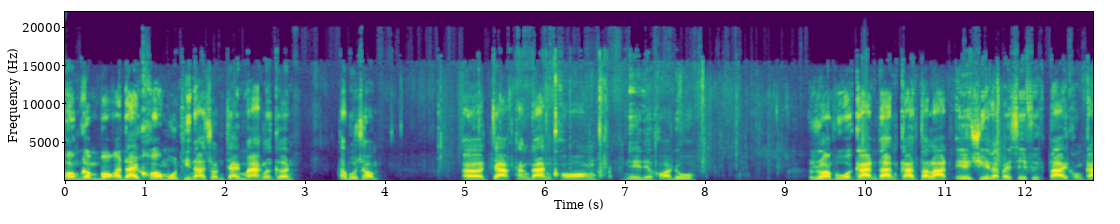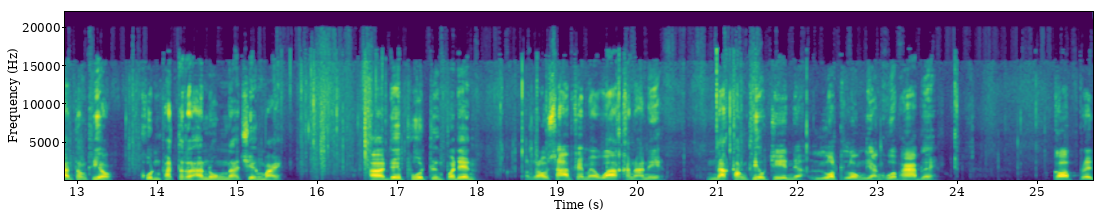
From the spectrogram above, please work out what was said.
ผมก็บอกว่าได้ข้อมูลที่น่าสนใจมากเหลือเกินท่านผู้ชมเอ่อจากทางด้านของนี่เดี๋ยวขอดู รองผู้ว่าการด้านการตลาดเอเชียและแปซิฟิกใต้ของการท่องเที่ยว คุณพัทรอนงค์ณเชียงใหม่ได้พูดถึงประเด็น เราทราบใช่ไหมว่าขณะนี้นักท่องเที่ยวจีนเนี่ยลดลงอย่างหัวภาพเลย ก็เป็น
